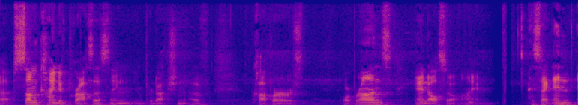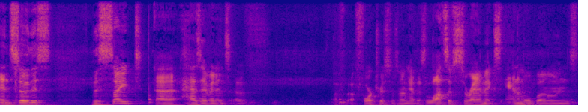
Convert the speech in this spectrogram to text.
uh, some kind of processing and production of copper or, or bronze, and also iron. Site, and and so this the site uh, has evidence of. of A fortress of some kind. There's lots of ceramics, animal bones,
